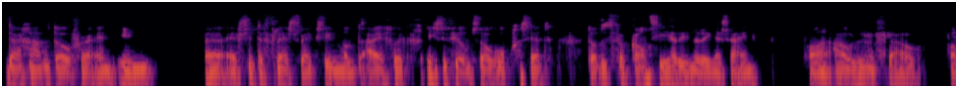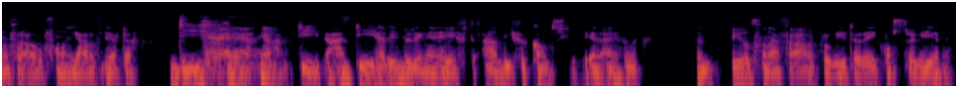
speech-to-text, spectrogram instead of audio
Daar gaat het over. En in, eh, er zitten flashbacks in, want eigenlijk is de film zo opgezet dat het vakantieherinneringen zijn van een oudere vrouw, van een vrouw van een jaar of dertig, die, eh, ja, die, die herinneringen heeft aan die vakantie. En eigenlijk een beeld van haar vader probeert te reconstrueren.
